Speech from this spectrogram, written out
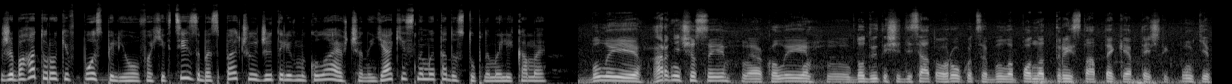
Вже багато років поспіль його фахівці забезпечують жителів Миколаївщини якісними та доступними ліками. Були гарні часи, е, коли до 2010 року це було понад 300 аптек і аптечних пунктів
